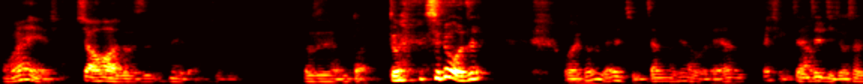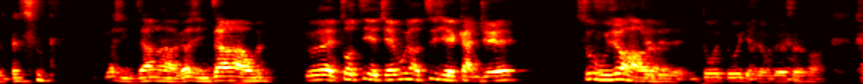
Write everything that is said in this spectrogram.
我们也笑话都是那种，就是都是很短。对，所以我这 我刚刚在紧张，我看我等下在紧张，这几周三十分钟。不要紧张啊，不要紧张啊，我们对不对？做自己的节目要自己的感觉舒服就好了。对对对，多多一点这种热身话啊，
